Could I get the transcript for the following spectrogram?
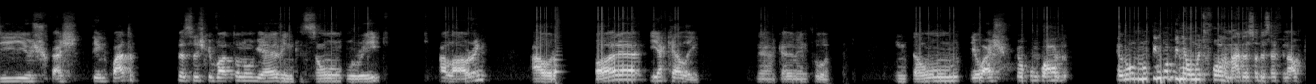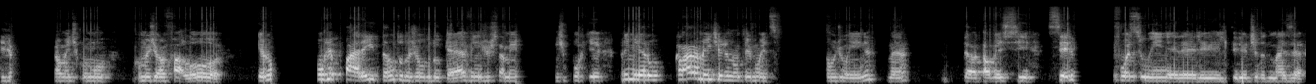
e os, as, tem quatro pessoas que votam no Gavin, que são o Rick, a Lauren, a Aurora e a Kelly, né, a Kelly Mentor. Então, eu acho que eu concordo. Eu não, não, tenho uma opinião muito formada sobre essa final, porque realmente, como, como o Jean falou, eu não, não reparei tanto no jogo do Kevin, justamente porque, primeiro, claramente ele não teve uma edição de winner, né? Então, talvez se, se ele fosse o winner, ele, ele teria tido mais. Ele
